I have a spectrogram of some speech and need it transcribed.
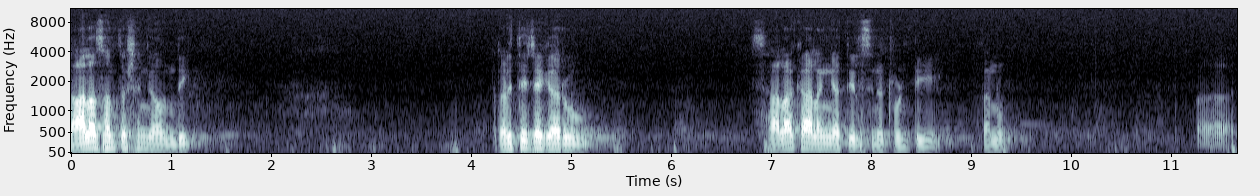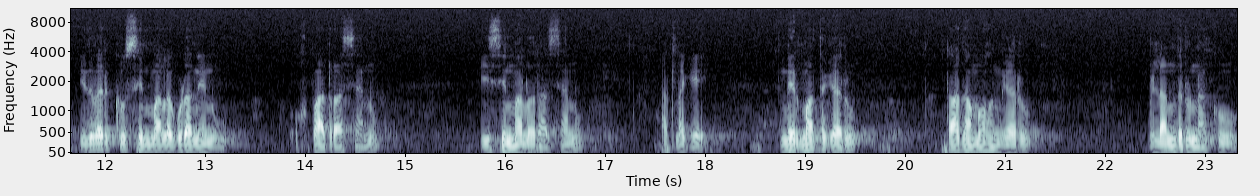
చాలా సంతోషంగా ఉంది. రవితేజ గారు చాలా కాలంగా తెలిసినటువంటి తను. ఇదివరకు సినిమాలో కూడా నేను ఒక పాట రాశాను. ఈ సినిమాలో రాశాను. అట్లాగే నిర్మాత గారు రాధామోహన్ గారు వీళ్ళందరూ నాకు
